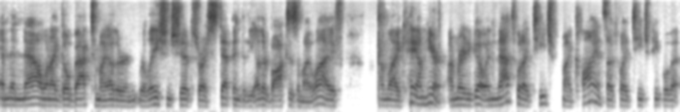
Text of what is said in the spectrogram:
and then now when I go back to my other relationships or I step into the other boxes of my life, I'm like, hey, I'm here. I'm ready to go. And that's what I teach my clients. That's what I teach people that,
